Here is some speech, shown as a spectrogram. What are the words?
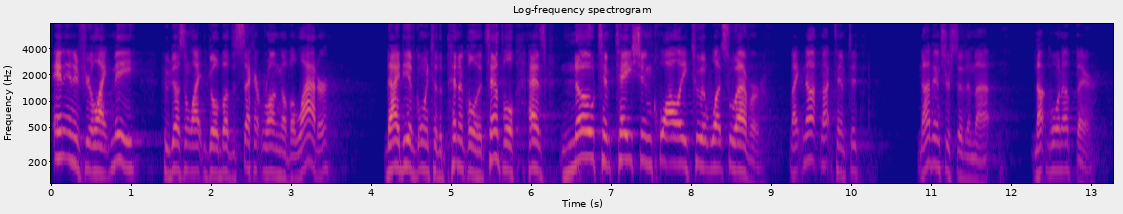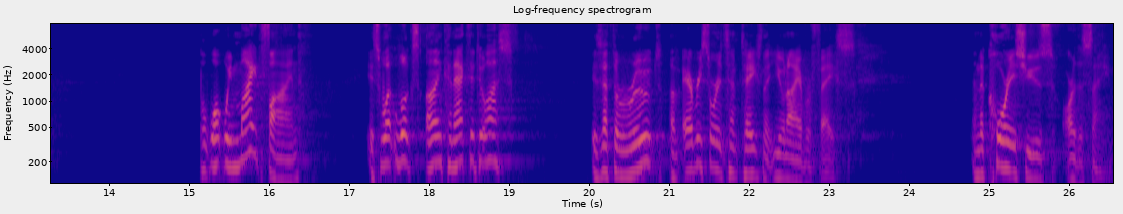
And, and if you're like me, who doesn't like to go above the second rung of a ladder, the idea of going to the pinnacle of the temple has no temptation quality to it whatsoever. Like, not, not tempted, not interested in that, not going up there. But what we might find is what looks unconnected to us is at the root of every sort of temptation that you and I ever face. And the core issues are the same.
